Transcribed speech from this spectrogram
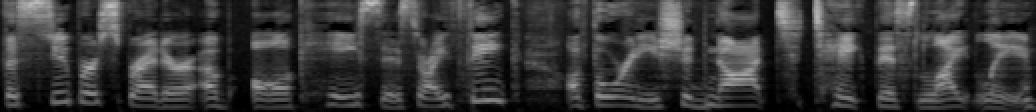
the super spreader of all cases. So I think authorities should not take this lightly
